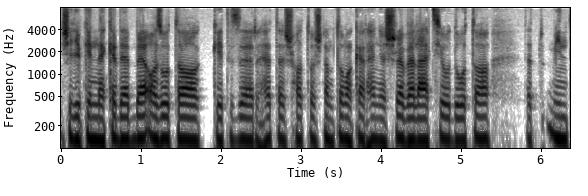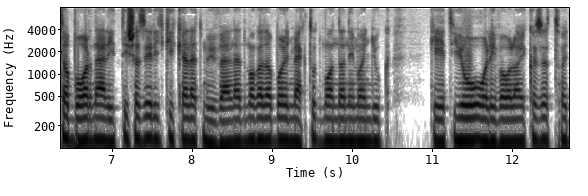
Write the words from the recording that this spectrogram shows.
És egyébként neked ebbe azóta 2007-es, 6-os, nem tudom, akárhányas revelációd óta, tehát mint a bornál itt is azért így ki kellett művelned magad abból, hogy meg tud mondani mondjuk két jó olívaolaj között, hogy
